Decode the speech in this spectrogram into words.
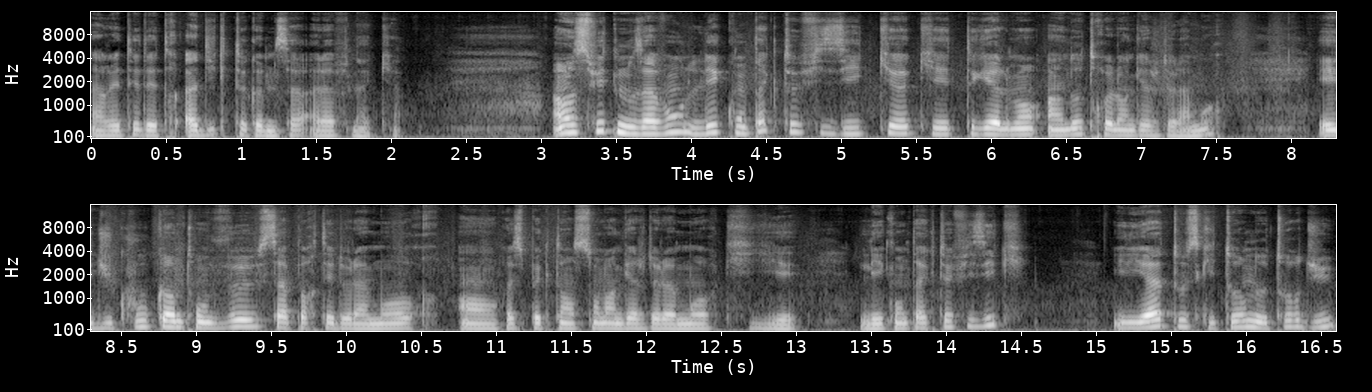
arrêter d'être addict comme ça à la FNAC. Ensuite, nous avons les contacts physiques, qui est également un autre langage de l'amour. Et du coup, quand on veut s'apporter de l'amour en respectant son langage de l'amour qui est les contacts physiques, il y a tout ce qui tourne autour du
